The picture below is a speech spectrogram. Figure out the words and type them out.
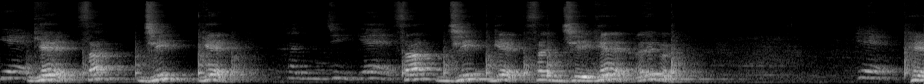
ಗೆ. ಗೆ. ಸ. ಜಿ. ಗೆ. ಸಜ್ಜಿಗೆ ಜಿ ಸಜ್ಜಿಗೆ ವೆರಿ ಗುಡ್ ಹೇ.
